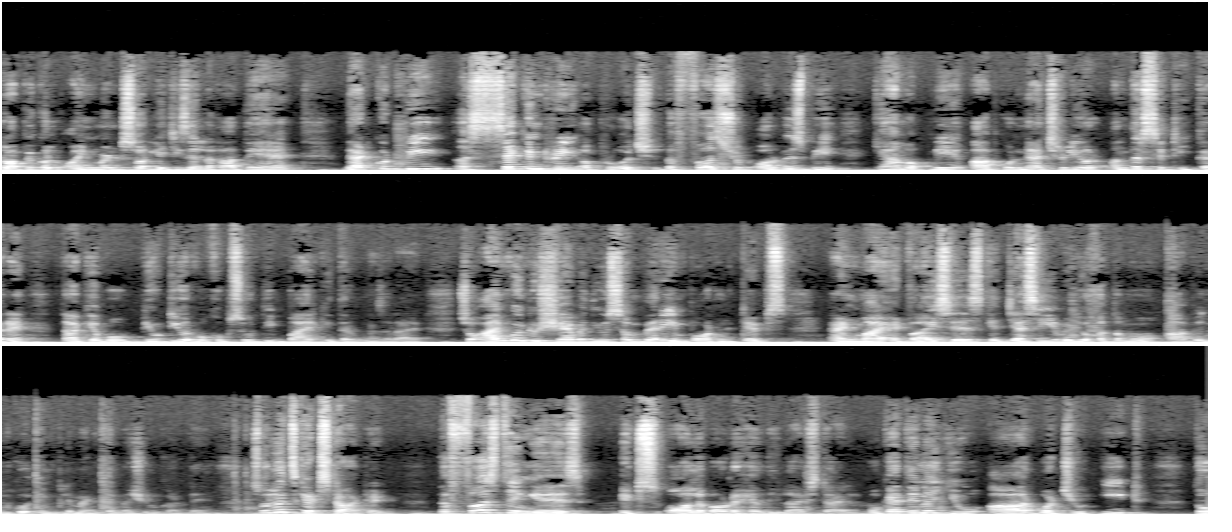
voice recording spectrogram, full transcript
टॉपिकल ऑइनमेंट्स और ये चीज़ें लगाते हैं that could be a secondary approach the first should always be कि हम अपने आप को नेचुरली और अंदर से ठीक करें, ताकि वो ब्यूटी और वो खूबसूरती बाहर की तरफ़ नज़र आए। So I am going to share with you some very important tips and my advice is कि जैसे ये वीडियो खत्म हो आप इनको इम्प्लीमेंट करना शुरू कर दें। So let's get started the first thing is it's all about a healthy life style वो कहते हैं ना you are what you eat तो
